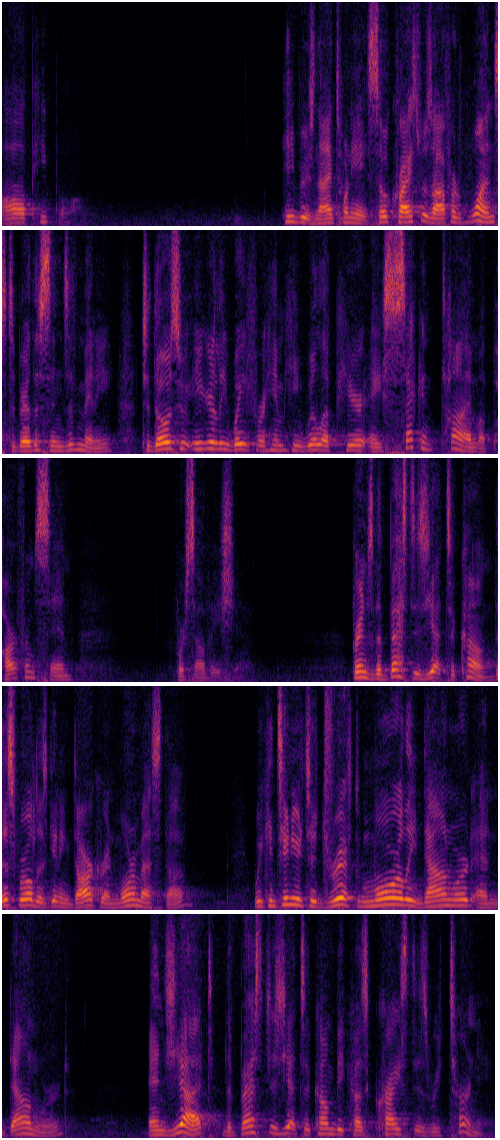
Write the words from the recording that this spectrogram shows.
all people. Hebrews 9:28 So Christ was offered once to bear the sins of many to those who eagerly wait for him he will appear a second time apart from sin for salvation. Friends, the best is yet to come. This world is getting darker and more messed up. We continue to drift morally downward and downward. And yet, the best is yet to come because Christ is returning.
